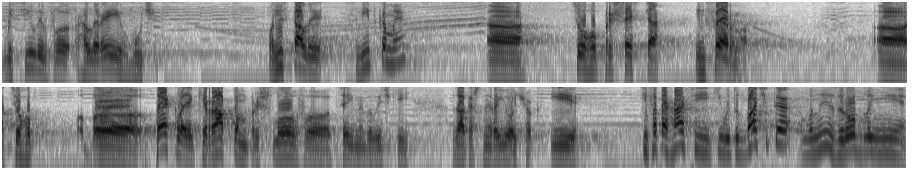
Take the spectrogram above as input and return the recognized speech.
висіли в галереї в Бучі. Вони стали свідками е, цього пришестя інферно, е, цього е, пекла, яке раптом прийшло в цей невеличкий затишний райочок. І ті фотографії, які ви тут бачите, вони зроблені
